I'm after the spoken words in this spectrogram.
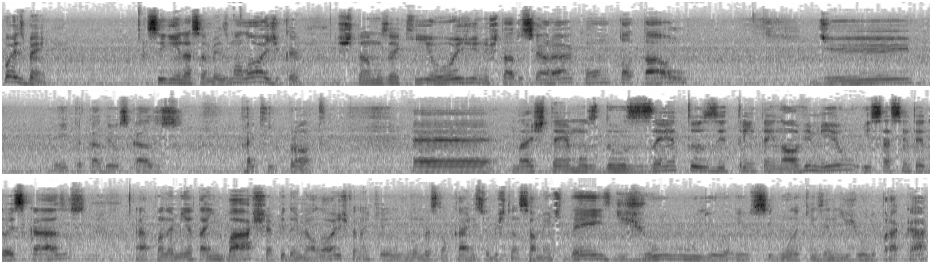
Pois bem, seguindo essa mesma lógica, estamos aqui hoje no estado do Ceará com um total de. Eita, cadê os casos? Tá aqui, pronto é, nós temos 239.062 casos. A pandemia está em baixa epidemiológica, né, que os números estão caindo substancialmente desde julho, ali, segunda quinzena de julho para cá.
